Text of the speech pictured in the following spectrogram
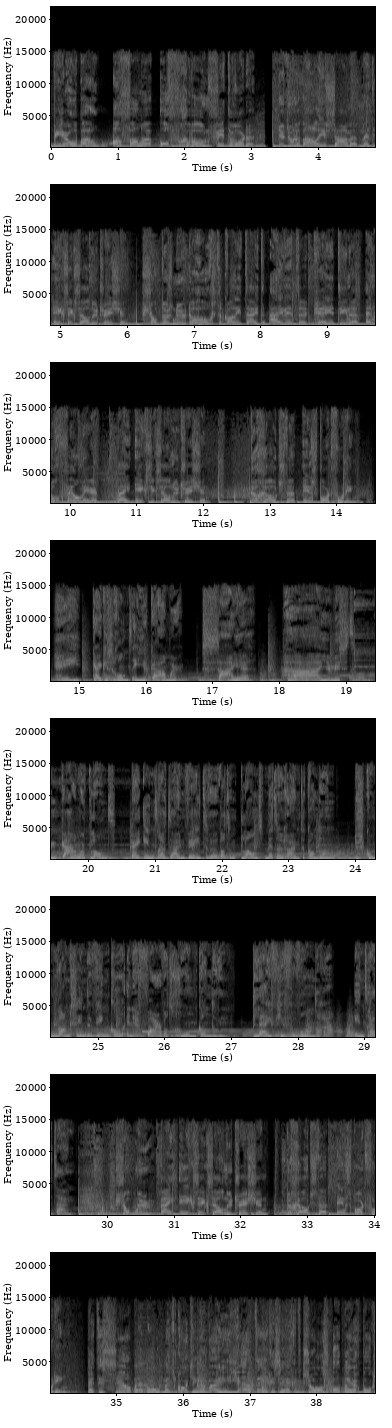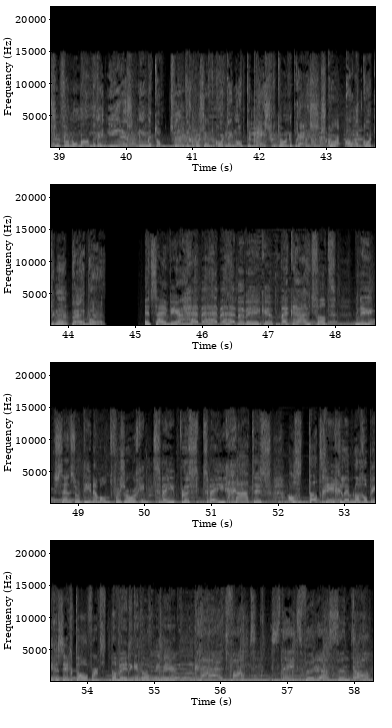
Spieropbouw, afvallen of gewoon fit te worden. Je doelen behaal je samen met XXL Nutrition. Shop dus nu de hoogste kwaliteit eiwitten, creatine en nog veel meer bij XXL Nutrition. De grootste in sportvoeding. hey, kijk eens rond in je kamer. Saai, hè? Ha, je mist een kamerplant. Bij Intratuin weten we wat een plant met een ruimte kan doen. Dus kom langs in de winkel en ervaar wat groen kan doen. Blijf je verwonderen. Intratuin. Shop nu bij XXL Nutrition. De grootste in sportvoeding. Het is sale bij Bol met kortingen waar je ja tegen zegt. Zoals opbergboxen van onder andere Iris nu met tot 20% korting op de meest getoonde prijs. Scoor alle kortingen bij Bol. Het zijn weer hebben, hebben, hebben weken bij Kruidvat. Nu Sensordine mondverzorging 2 plus 2 gratis. Als dat geen glimlach op je gezicht tovert, dan weet ik het ook niet meer. Kruidvat, steeds verrassend, altijd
